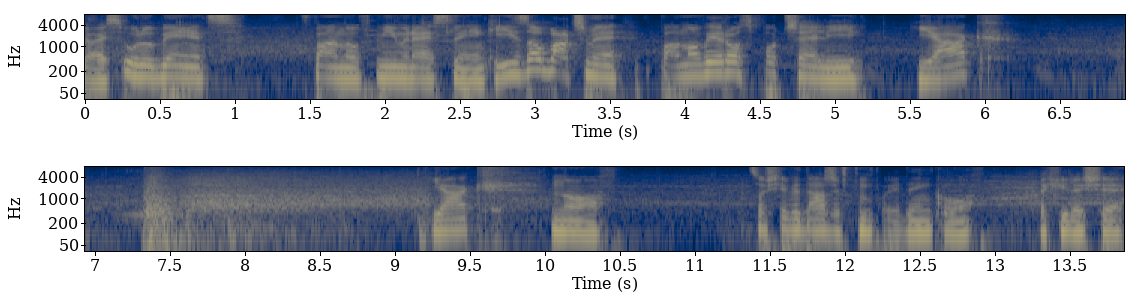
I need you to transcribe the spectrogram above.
To jest ulubieniec fanów Meme Wrestling. I zobaczmy, panowie rozpoczęli jak... Jak... no... Co się wydarzy w tym pojedynku? Za chwilę się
